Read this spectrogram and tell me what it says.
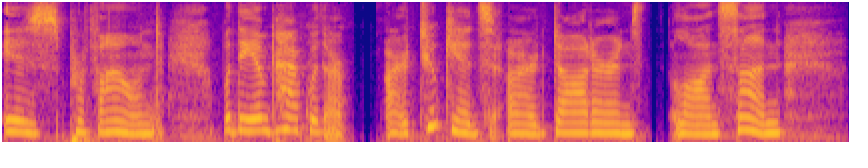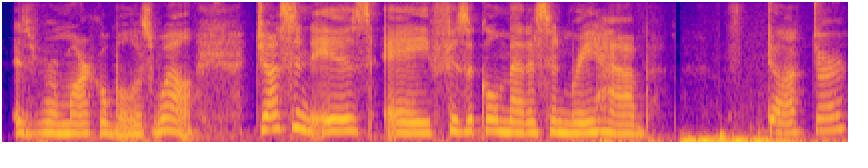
is profound. But the impact with our, our two kids, our daughter and law and son, is remarkable as well. Justin is a physical medicine rehab doctor,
